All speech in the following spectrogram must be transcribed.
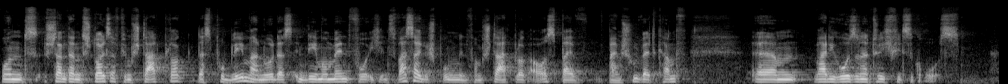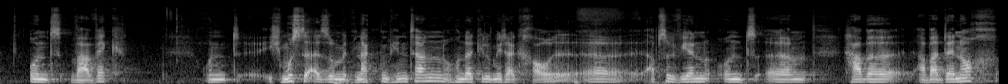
Und stand dann stolz auf dem Startblock. Das Problem war nur, dass in dem Moment, wo ich ins Wasser gesprungen bin vom Startblock aus bei, beim Schulwettkampf, ähm, war die Hose natürlich viel zu groß und war weg. Und ich musste also mit nacktem Hintern 100 Kilometer Kraul äh, absolvieren und ähm, habe aber dennoch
